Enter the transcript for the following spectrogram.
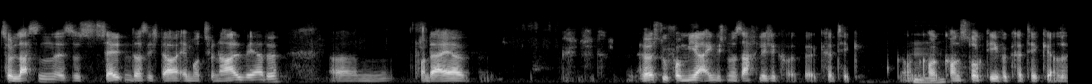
zu lassen. Es ist selten, dass ich da emotional werde. Ähm, von daher hörst du von mir eigentlich nur sachliche äh, Kritik und mhm. konstruktive Kritik. Also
